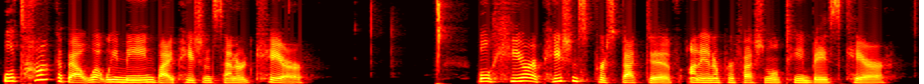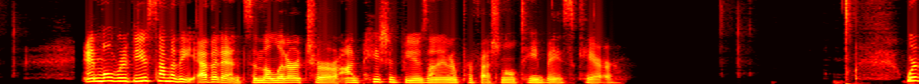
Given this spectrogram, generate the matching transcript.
We'll talk about what we mean by patient-centered care, We'll hear a patient's perspective on interprofessional team-based care. And we'll review some of the evidence in the literature on patient views on interprofessional team-based care. We're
